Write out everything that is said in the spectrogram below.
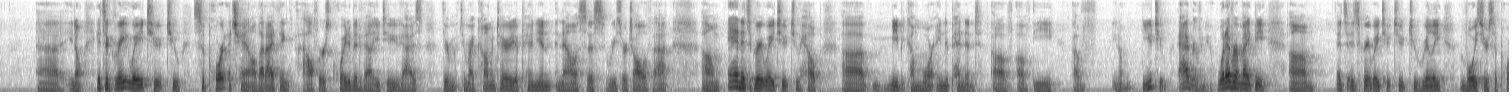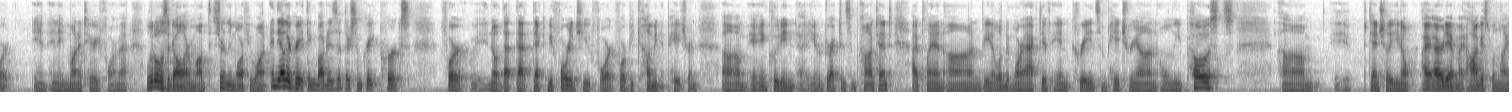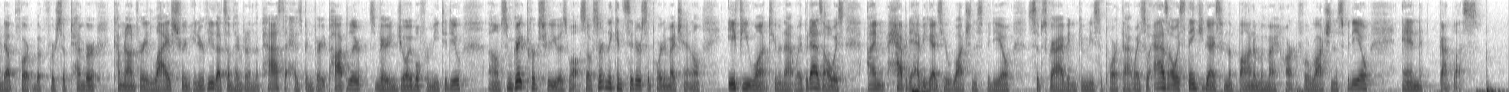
Uh, you know, it's a great way to to support a channel that I think offers quite a bit of value to you guys through through my commentary, opinion, analysis, research, all of that. Um, and it's a great way to to help uh, me become more independent of of the of you know YouTube ad revenue, whatever it might be. Um, it's it's a great way to to to really voice your support in, in a monetary format. Little as a dollar a month, certainly more if you want. And the other great thing about it is that there's some great perks for you know that that that can be afforded to you for for becoming a patron, um, including uh, you know directing some content. I plan on being a little bit more active in creating some Patreon only posts. Um, potentially, you know, I already have my August one lined up for, but for September, coming on for a live stream interview. That's something I've done in the past that has been very popular. It's very enjoyable for me to do. Um, some great perks for you as well. So certainly consider supporting my channel if you want to in that way. But as always, I'm happy to have you guys here watching this video, subscribing, and giving me support that way. So as always, thank you guys from the bottom of my heart for watching this video, and God bless.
